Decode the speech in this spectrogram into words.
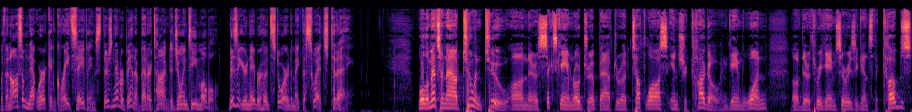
With an awesome network and great savings, there's never been a better time to join T Mobile. Visit your neighborhood store to make the switch today. Well, the Mets are now 2 and 2 on their six game road trip after a tough loss in Chicago in game one of their three game series against the Cubs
